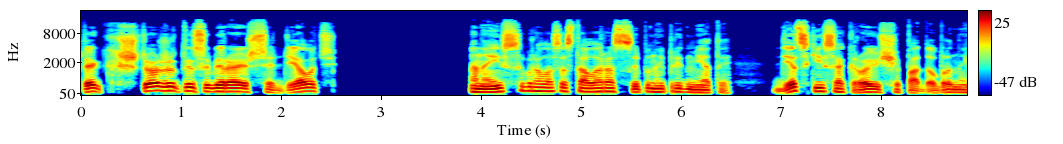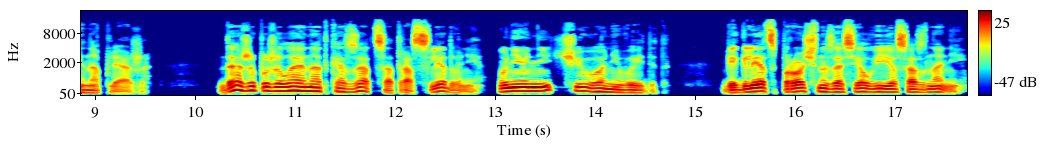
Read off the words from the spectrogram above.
«Так что же ты собираешься делать?» Анаис собрала со стола рассыпанные предметы, детские сокровища, подобранные на пляже. Даже пожелая она отказаться от расследования, у нее ничего не выйдет. Беглец прочно засел в ее сознании.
